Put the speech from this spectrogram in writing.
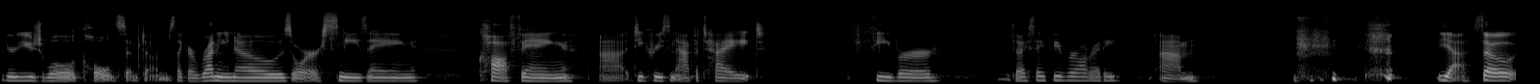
your usual cold symptoms, like a runny nose or sneezing, coughing, uh, decrease in appetite, fever, did I say fever already? Um, yeah, so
